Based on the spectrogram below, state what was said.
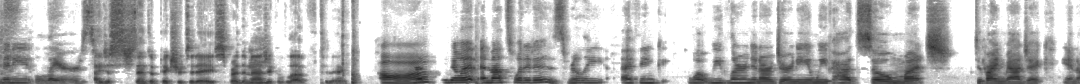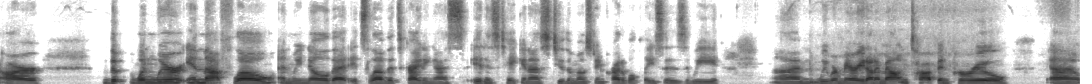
many layers. I just sent a picture today. Spread the magic of love today. Aw. You know what? And that's what it is, really. I think what we've learned in our journey, and we've had so much divine magic in our the when we're in that flow and we know that it's love that's guiding us, it has taken us to the most incredible places. We um, we were married on a mountaintop in Peru uh,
